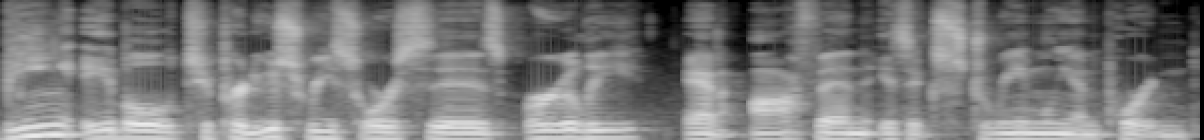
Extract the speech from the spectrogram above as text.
Being able to produce resources early and often is extremely important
